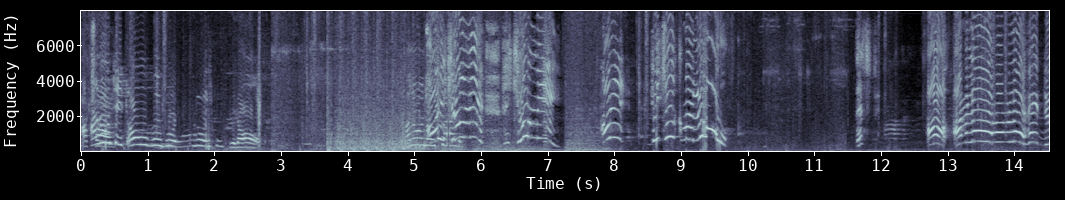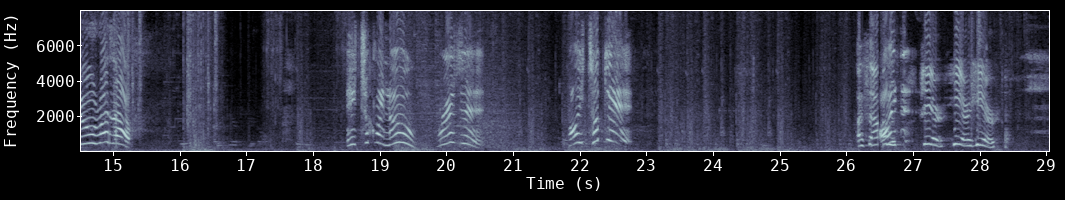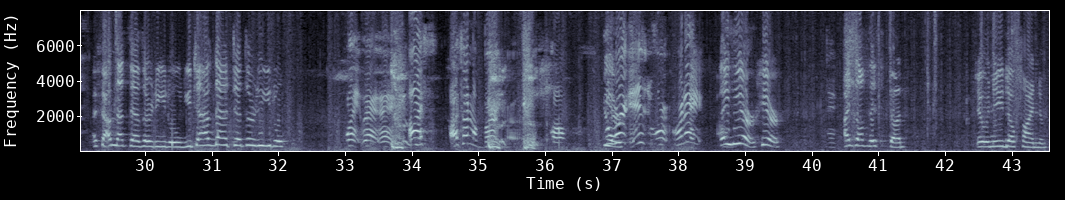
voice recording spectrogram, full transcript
I'll I'm gonna try. take all of his loot. I'm gonna take it all. Don't. Oh, he killed me! He killed me! How did he took my loot? That's. Oh, I'm alive! I'm alive! Hey, dude, what's up? He took my loot. Where is it? Oh, he took it. I found Oh, it. Here, here, here. I found that desert eagle. You have that desert eagle. Wait, wait, wait. Oh, I, f- I found a bird. Um, yo, Here. where is where? Where they? Hey, here, here. I got this done. Yeah, we need to find him.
